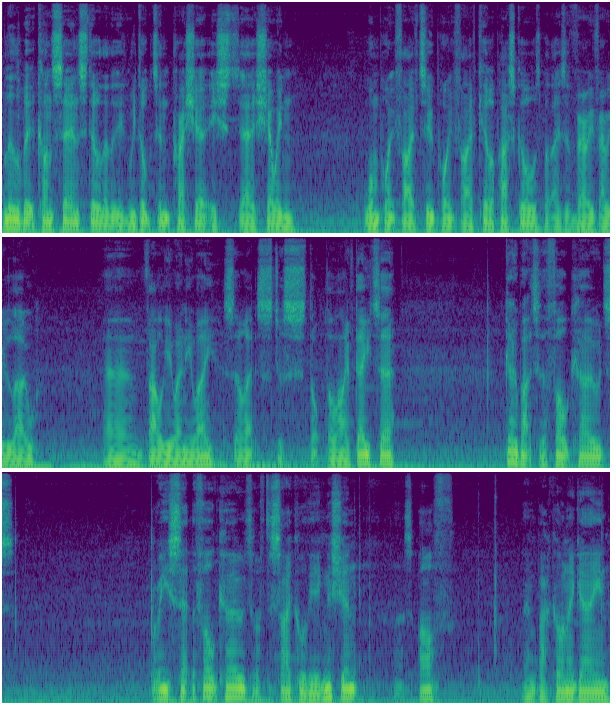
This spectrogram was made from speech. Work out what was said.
A little bit of concern still that the reductant pressure is uh, showing 1.5, 2.5 kilopascals, but that is a very, very low um, value anyway. So let's just stop the live data, go back to the fault codes, reset the fault codes, I'll have to cycle the ignition, that's off then back on again.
